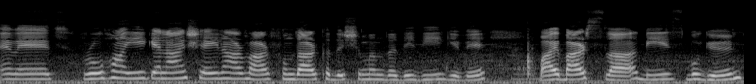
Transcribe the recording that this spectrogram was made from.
Evet, ruha iyi gelen şeyler var. Funda arkadaşımın da dediği gibi. Bay Bars'la biz bugün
